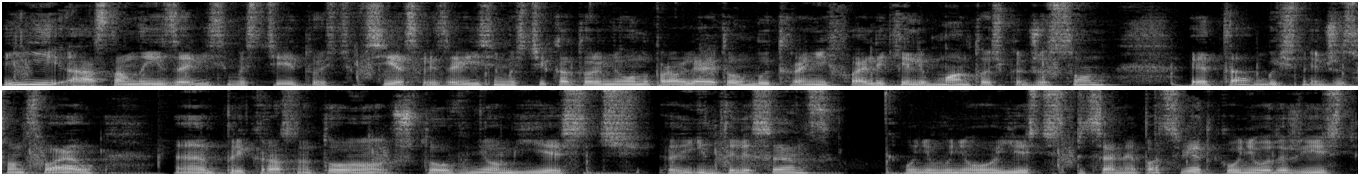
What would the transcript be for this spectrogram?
И основные зависимости, то есть все свои зависимости, которыми он управляет, он будет хранить в файлике libman.json. Это обычный JSON файл. Э, прекрасно то, что в нем есть IntelliSense, у него, у него есть специальная подсветка, у него даже есть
